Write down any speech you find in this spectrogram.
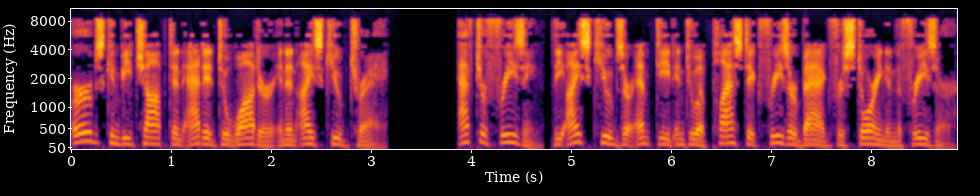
Herbs can be chopped and added to water in an ice cube tray. After freezing, the ice cubes are emptied into a plastic freezer bag for storing in the freezer.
